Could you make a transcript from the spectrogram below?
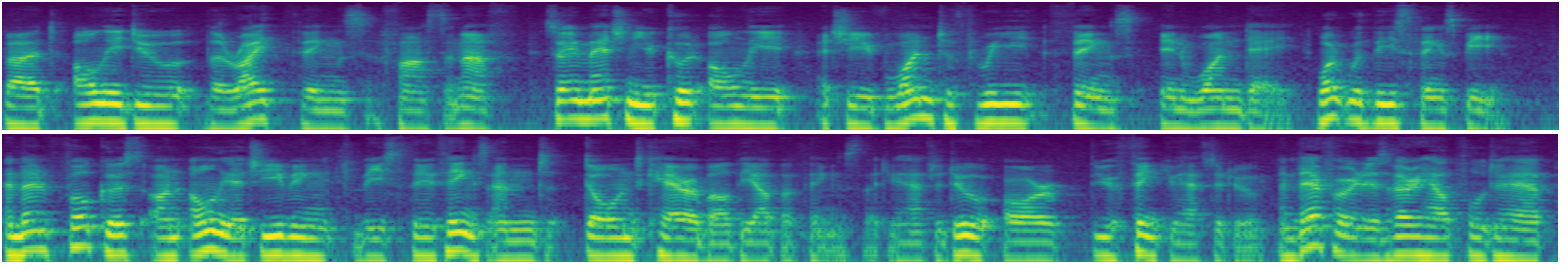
but only do the right things fast enough. So imagine you could only achieve one to three things in one day. What would these things be? And then focus on only achieving these three things and don't care about the other things that you have to do or you think you have to do. And therefore it is very helpful to have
